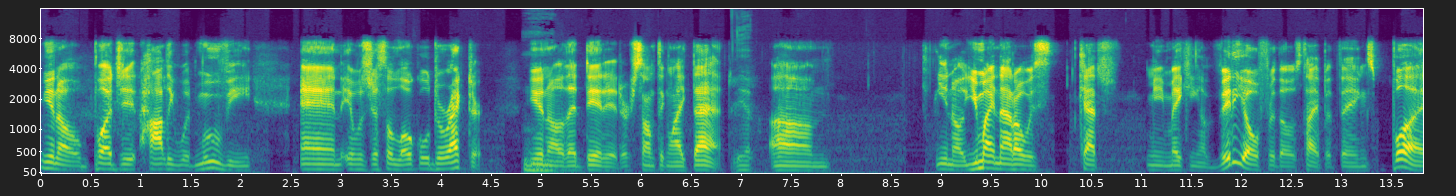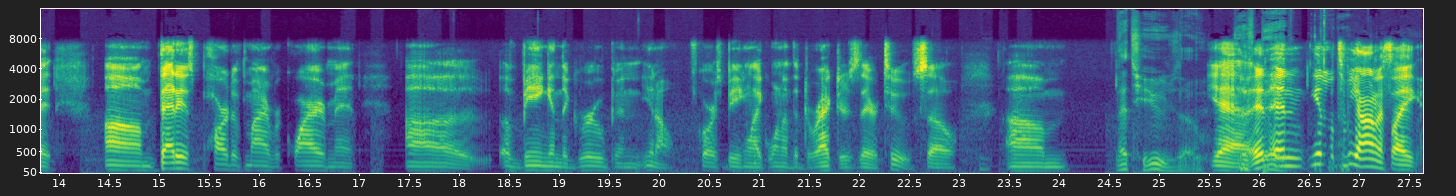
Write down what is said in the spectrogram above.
you know, budget Hollywood movie, and it was just a local director, you know, that did it or something like that. Yep. Um, you know, you might not always catch me making a video for those type of things, but um, that is part of my requirement uh, of being in the group, and you know, of course, being like one of the directors there too. So. Um, That's huge, though. yeah, That's and big. and you know, to be honest, like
